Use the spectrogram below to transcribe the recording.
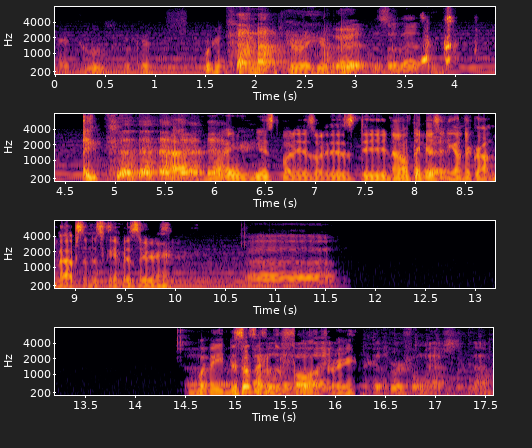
Naturals. Okay. We're gonna pick a master right here. Alright, that's so bad. Uh, it is what it is, what it is, dude. I don't think there's any underground maps in this game, is there? Uh, Wait, this doesn't I have was default, into, right? The virtual maps, no.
